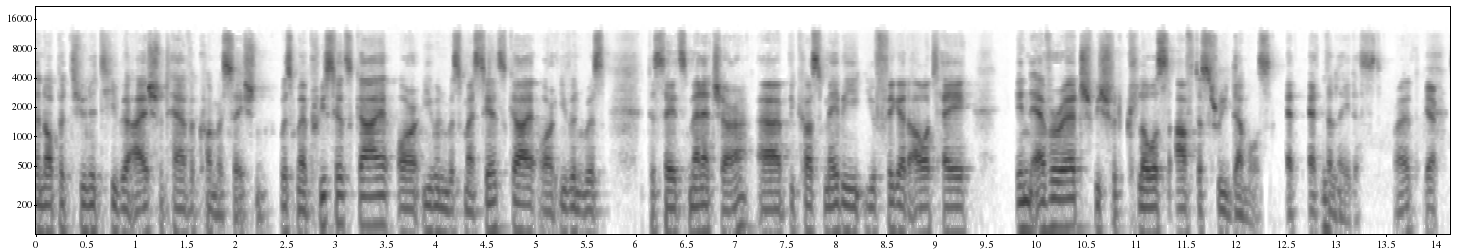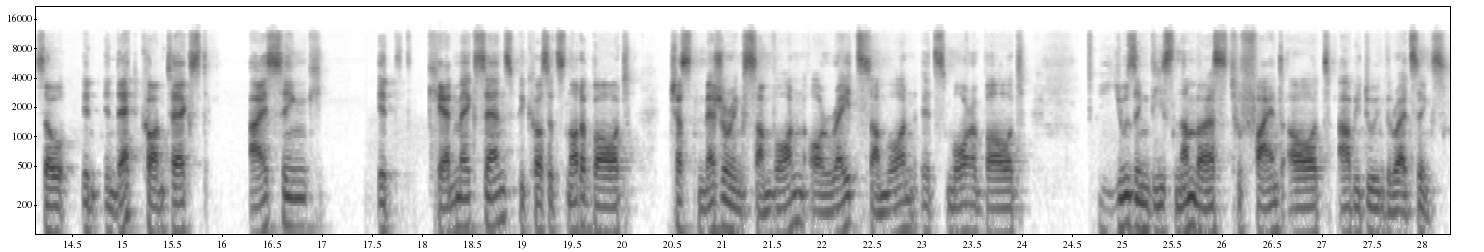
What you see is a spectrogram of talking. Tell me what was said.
an opportunity where I should have a conversation with my pre-sales guy or even with my sales guy or even with the sales manager uh, because maybe you figured out, hey, in average, we should close after three demos at, at the mm-hmm. latest, right? Yeah. So in, in that context, I think it can make sense because it's not about just measuring someone or rate someone. It's more about using these numbers to find out are we doing the right things?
